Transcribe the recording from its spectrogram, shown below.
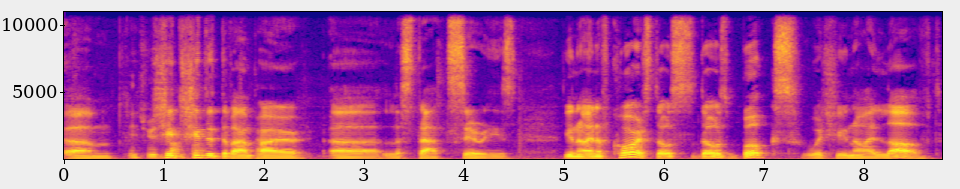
um, she she did the vampire uh, Lestat series, you know, and of course those those books, which you know I loved,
